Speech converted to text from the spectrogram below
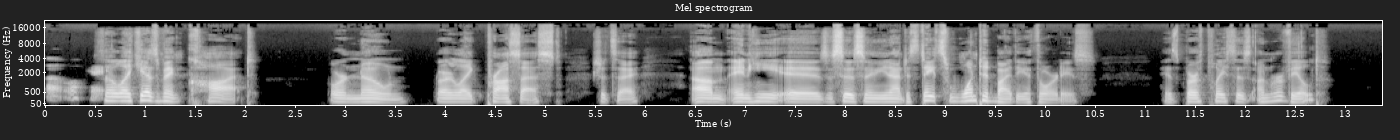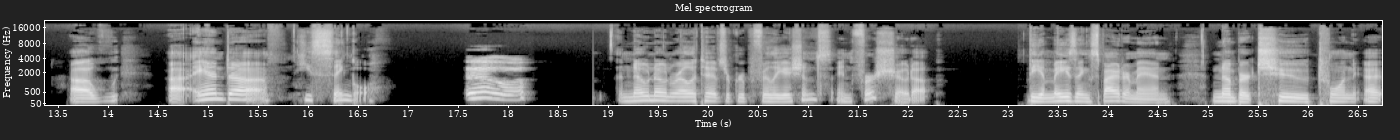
Oh, okay. So like he hasn't been caught or known or like processed, should say. Um, and he is a citizen of the United States wanted by the authorities. His birthplace is unrevealed. Uh, uh and uh he's single. Ooh. No known relatives or group affiliations, and first showed up the Amazing Spider-Man number 220 uh,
